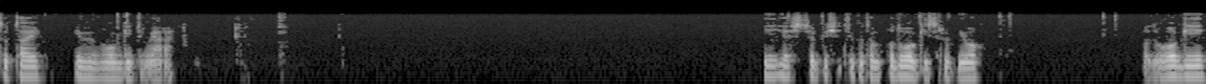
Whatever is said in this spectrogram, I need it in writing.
tutaj i by było git w miarę. I jeszcze by się tylko tam podłogi zrobiło. Podłogi.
